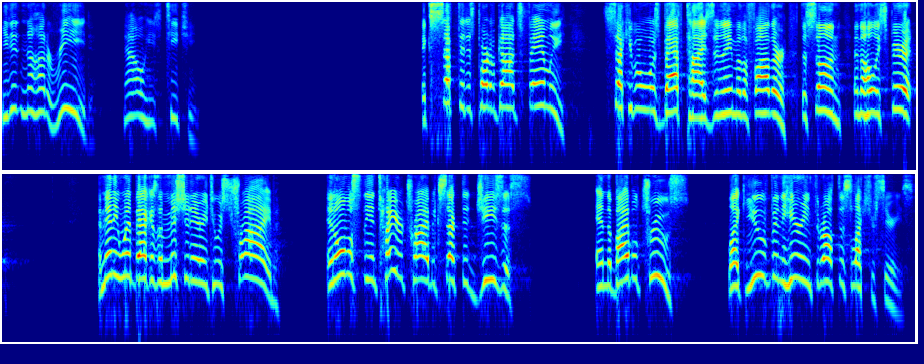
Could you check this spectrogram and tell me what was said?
He didn't know how to read. Now he's teaching. Accepted as part of God's family. Sekubwa was baptized in the name of the Father, the Son, and the Holy Spirit. And then he went back as a missionary to his tribe. And almost the entire tribe accepted Jesus and the Bible truths like you've been hearing throughout this lecture series.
